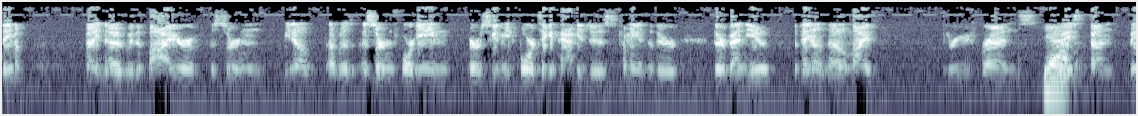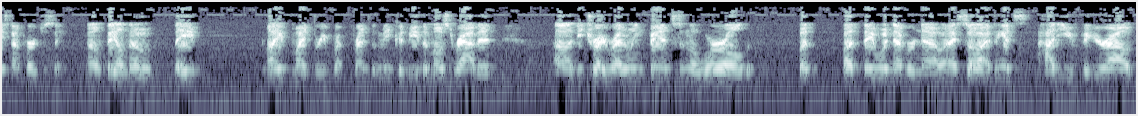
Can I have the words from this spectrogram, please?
they might know who the buyer of a certain you know of a, a certain four game or excuse me four ticket packages coming into their their venue, but they don't know my three friends yeah. based on based on purchasing. Um, they don't know they my my three friends with me could be the most rabid uh, Detroit Red Wing fans in the world, but but they would never know. And I, so I think it's how do you figure out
